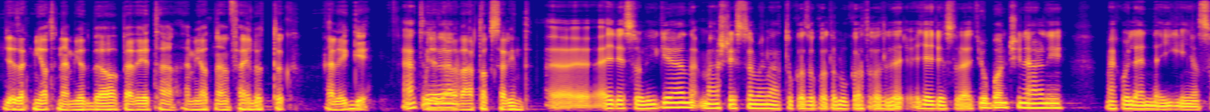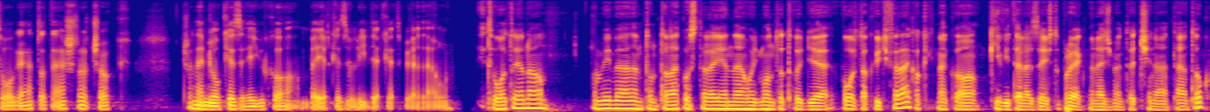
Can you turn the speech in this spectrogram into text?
hogy ezek miatt nem jött be a bevétel, emiatt nem fejlődtök eléggé? Hát, Ugye elvártak szerint? Egyrésztről igen, másrésztről meg láttuk azokat a lukat, hogy egyrésztről lehet jobban csinálni, meg hogy lenne igény a szolgáltatásra, csak, csak nem jól kezeljük a beérkező lideket például. Itt volt olyan a amivel nem tudom, találkoztál ilyennel, hogy mondtad, hogy voltak ügyfelek, akiknek a kivitelezést, a projektmenedzsmentet csináltátok,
